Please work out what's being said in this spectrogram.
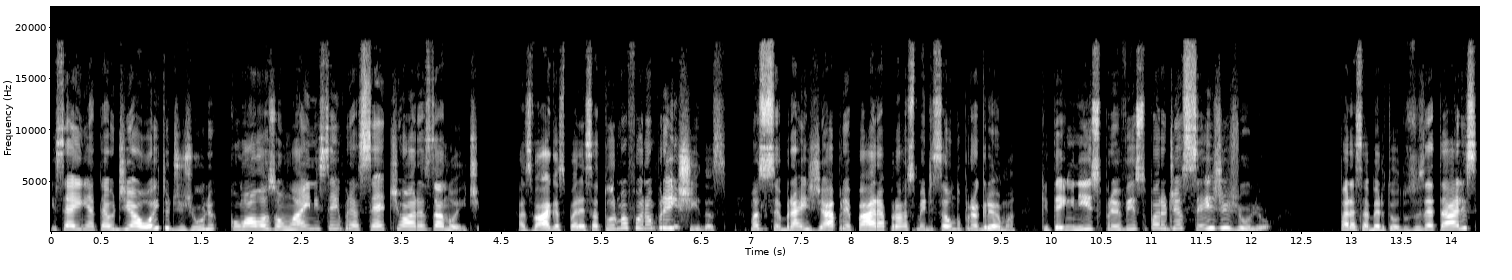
e seguem até o dia 8 de julho, com aulas online sempre às 7 horas da noite. As vagas para essa turma foram preenchidas, mas o Sebrae já prepara a próxima edição do programa, que tem início previsto para o dia 6 de julho. Para saber todos os detalhes,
